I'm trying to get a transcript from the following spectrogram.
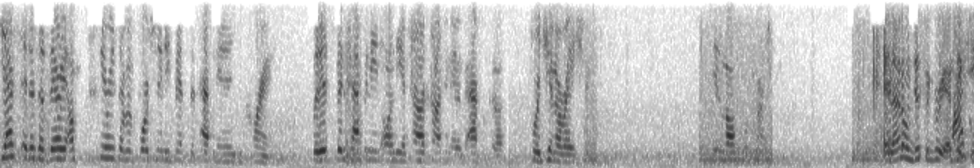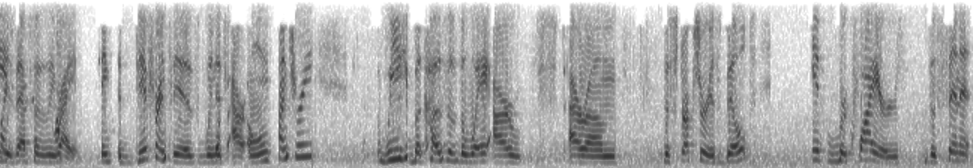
yes, it is a very um, series of unfortunate events that's happening in Ukraine, but it's been happening on the entire continent of Africa for generations in multiple countries. And I don't disagree. I think he is absolutely right. Think the difference is when it's our own country, we because of the way our our um the structure is built, it requires the Senate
